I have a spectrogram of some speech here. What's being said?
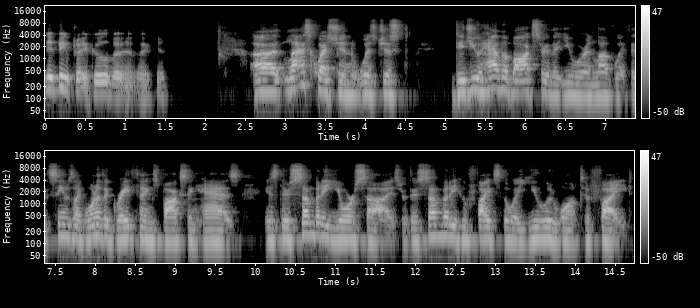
they've been pretty cool about it, like yeah. Uh, last question was just did you have a boxer that you were in love with? It seems like one of the great things boxing has is there's somebody your size or there's somebody who fights the way you would want to fight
